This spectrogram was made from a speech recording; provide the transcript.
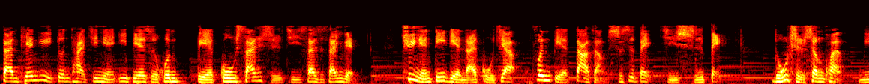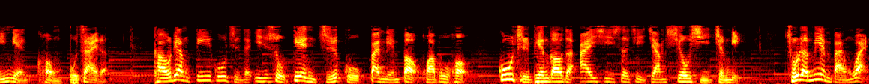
但天钰、敦泰今年 EPS 分别估三十及三十三元，去年低点来股价分别大涨十四倍及十倍，如此盛况，明年恐不在了。考量低估值的因素，电子股半年报发布后，估值偏高的 IC 设计将休息整理。除了面板外，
